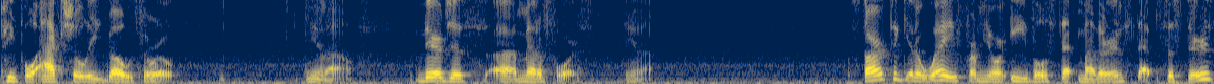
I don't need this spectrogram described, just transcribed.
people actually go through. You know, they're just uh, metaphors, you know start to get away from your evil stepmother and stepsisters,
